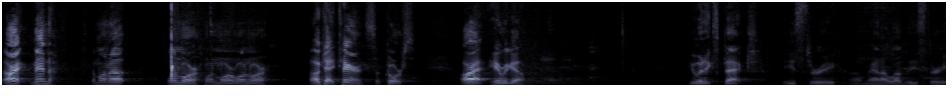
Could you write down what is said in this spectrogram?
All right, Amanda, come on up. One more, one more, one more. Okay, Terrence, of course. All right, here we go. You would expect these three. Oh man, I love these three.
